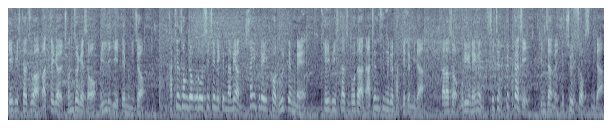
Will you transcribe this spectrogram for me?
KB스타즈와 맞대결 전적에서 밀리기 때문이죠. 같은 성적으로 시즌이 끝나면 타이브레이커 룰 때문에 KB스타즈보다 낮은 순위를 받게 됩니다. 따라서 우리은행은 시즌 끝까지 긴장을 늦출 수 없습니다.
